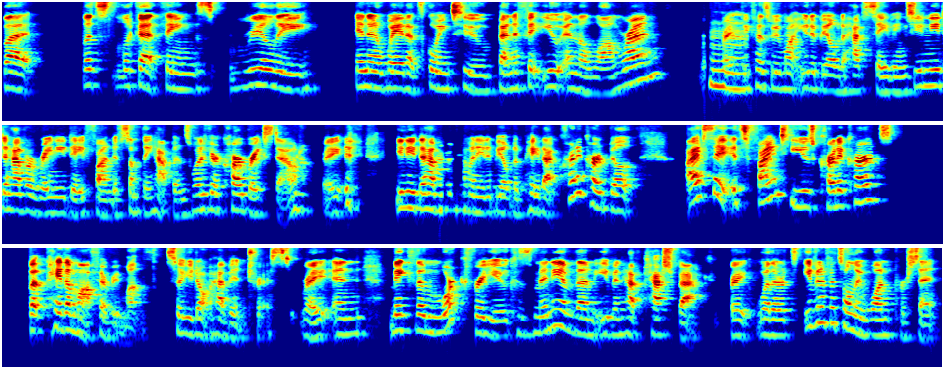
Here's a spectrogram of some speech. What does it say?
but let's look at things really in a way that's going to benefit you in the long run. Mm-hmm. Right. Because we want you to be able to have savings. You need to have a rainy day fund if something happens. What if your car breaks down? Right. You need to have mm-hmm. money to be able to pay that credit card bill I say it's fine to use credit cards, but pay them off every month so you don't have interest, right? And make them work for you because many of them even have cash back, right? Whether it's even if it's only 1%.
